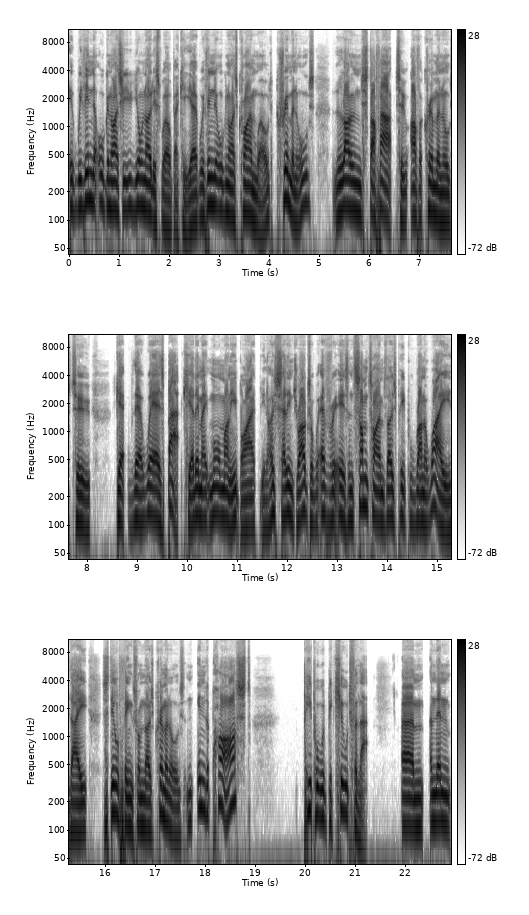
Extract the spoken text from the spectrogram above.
it, within the organized, you, you'll know this well, Becky. Yeah, within the organized crime world, criminals loan stuff out to other criminals to get their wares back. Yeah, they make more money by, you know, selling drugs or whatever it is. And sometimes those people run away. They steal things from those criminals. And in the past, people would be killed for that. Um, and then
